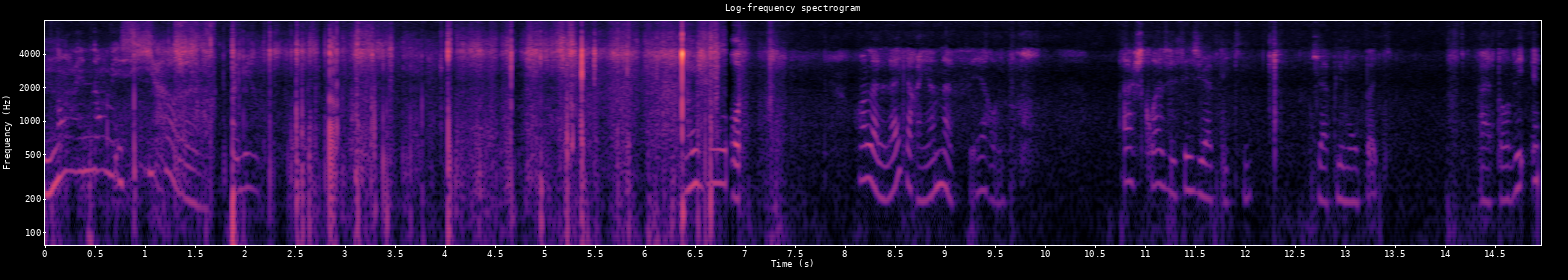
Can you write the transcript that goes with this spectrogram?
Non, mais non, mais si. ah. Ah. Bonjour. Oh là là, y a rien à faire. Ah, je crois, je sais, j'ai appelé qui? J'ai appelé mon pote. Attendez. Ah.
